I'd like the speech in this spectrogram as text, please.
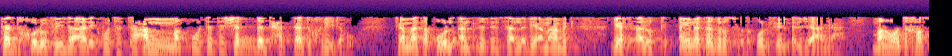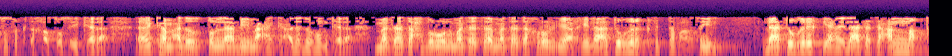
تدخل في ذلك وتتعمق وتتشدد حتى تخرجه. كما تقول أنت للإنسان الذي أمامك يسألك أين تدرس؟ فتقول في الجامعة. ما هو تخصصك؟ تخصصي كذا. كم عدد الطلاب معك؟ عددهم كذا. متى تحضرون؟ متى, متى تخرج؟ يا أخي لا تغرق في التفاصيل. لا تغرق يعني لا تتعمق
